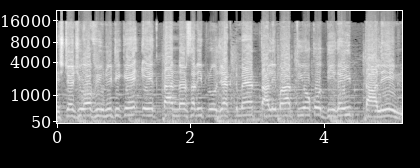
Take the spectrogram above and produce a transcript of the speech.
स्टैच्यू ऑफ़ यूनिटी के एकता नर्सरी प्रोजेक्ट में तालीमार्थियों को दी गई तालीम।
